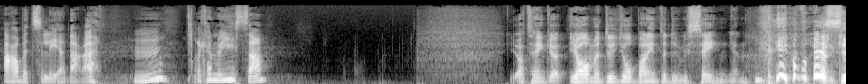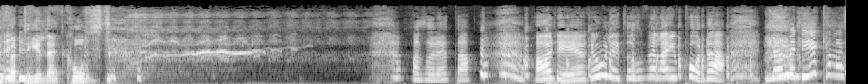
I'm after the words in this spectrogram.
arbetsledare. Mm. Kan du gissa? Jag tänker, ja men du jobbar inte du i sängen? jo, precis. Gud vad det lät konstigt. Alltså detta. Ja, det är roligt att spela in podd här. Nej, men det kan man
